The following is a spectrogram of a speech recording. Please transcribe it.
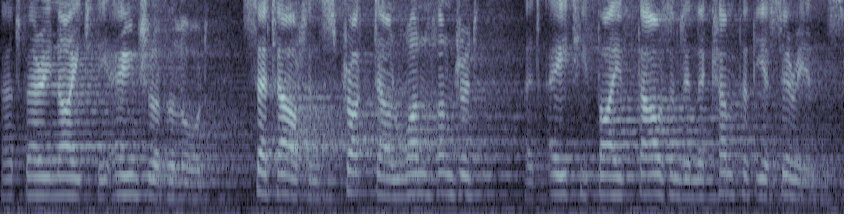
That very night the angel of the Lord set out and struck down 185,000 in the camp of the Assyrians.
